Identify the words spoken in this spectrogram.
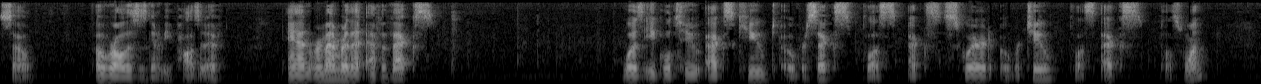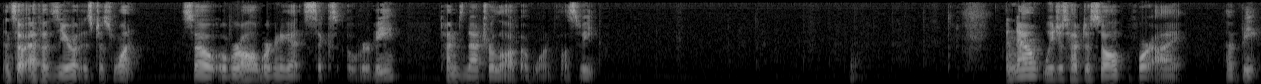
So overall this is going to be positive. And remember that f of x was equal to x cubed over 6 plus x squared over 2 plus x plus 1. And so f of 0 is just 1. So overall, we're going to get 6 over v times natural log of 1 plus v. And now we just have to solve for i of v.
